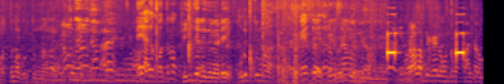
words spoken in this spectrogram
எங்கேல்ரா நீ ஏய், கொண்டு போய் கொண்டு வரோம் பக்கத்துல இருக்கு குடுத்துடுறா குடுத்துடுறா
